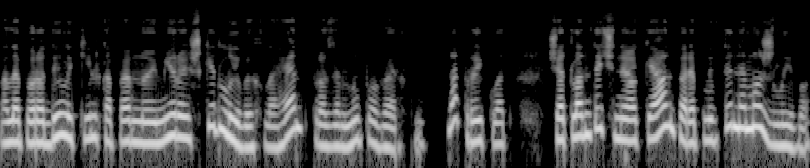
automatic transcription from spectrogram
але породили кілька певною мірою шкідливих легенд про земну поверхню. Наприклад, що Атлантичний океан перепливти неможливо,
